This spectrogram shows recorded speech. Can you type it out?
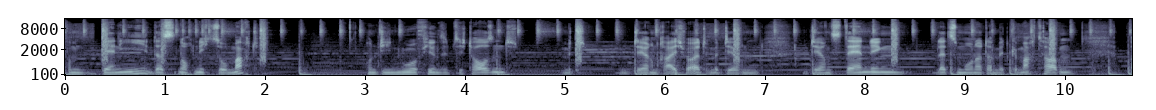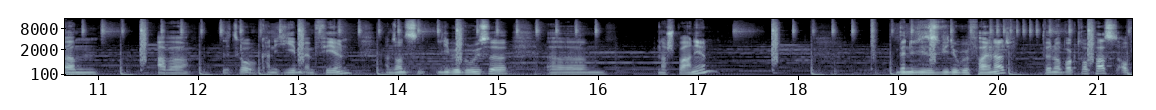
vom Danny das noch nicht so macht und die nur 74.000 mit deren Reichweite, mit deren, mit deren Standing letzten Monat damit gemacht haben. Ähm, aber let's go, kann ich jedem empfehlen. Ansonsten liebe Grüße ähm, nach Spanien. Wenn dir dieses Video gefallen hat, wenn du Bock drauf hast auf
